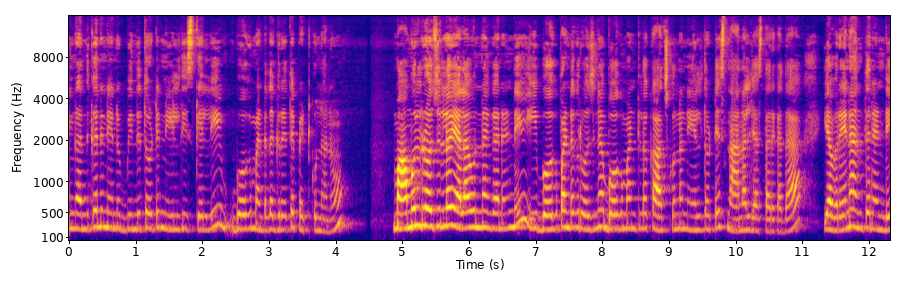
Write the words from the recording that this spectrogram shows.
ఇంకా అందుకని నేను బిందెతోటి నీళ్ళు తీసుకెళ్ళి భోగి మంట దగ్గర అయితే పెట్టుకున్నాను. మామూలు రోజుల్లో ఎలా ఉన్నాయి కానండి ఈ భోగి పండుగ రోజున భోగి మంటలో కాచుకున్న నీళ్ళతోటే స్నానాలు చేస్తారు కదా. ఎవరైనా అంతేనండి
